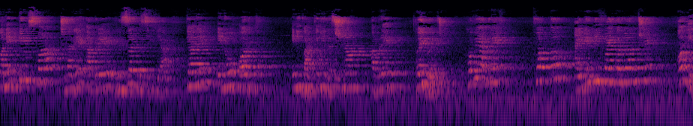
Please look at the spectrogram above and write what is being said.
કનેક્ટિવ્સમાં જ્યારે આપણે રિઝલ્ટ શીખ્યા ત્યારે એનો અર્થ એની વાક્યની રચના આપણે થઈ ગઈ છે હવે આપણે ફક્ત આઈડેન્ટિફાઈ કરવાનું છે અને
